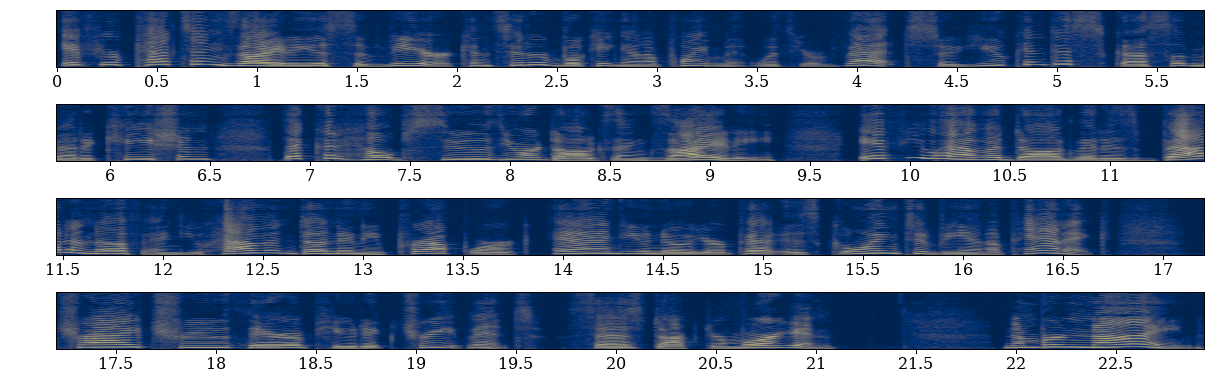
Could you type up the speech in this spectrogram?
If your pet's anxiety is severe, consider booking an appointment with your vet so you can discuss a medication that could help soothe your dog's anxiety. If you have a dog that is bad enough and you haven't done any prep work and you know your pet is going to be in a panic, Try true therapeutic treatment, says Dr. Morgan. Number nine,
